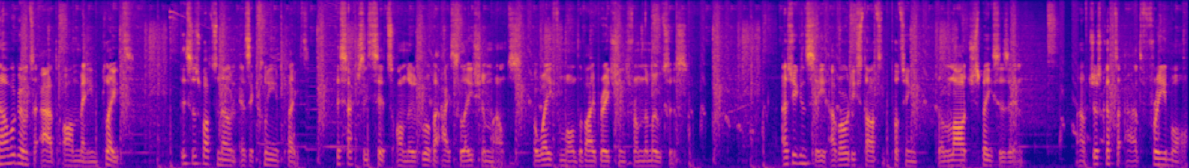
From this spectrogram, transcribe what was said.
Now we're going to add our main plate. This is what's known as a clean plate. This actually sits on those rubber isolation mounts, away from all the vibrations from the motors. As you can see, I've already started putting the large spacers in. I've just got to add three more.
